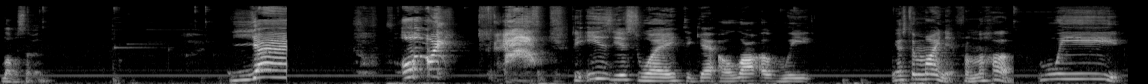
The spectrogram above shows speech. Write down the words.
level 7. Yeah! Oh my! The easiest way to get a lot of wheat is to mine it from the hub. Wheat!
